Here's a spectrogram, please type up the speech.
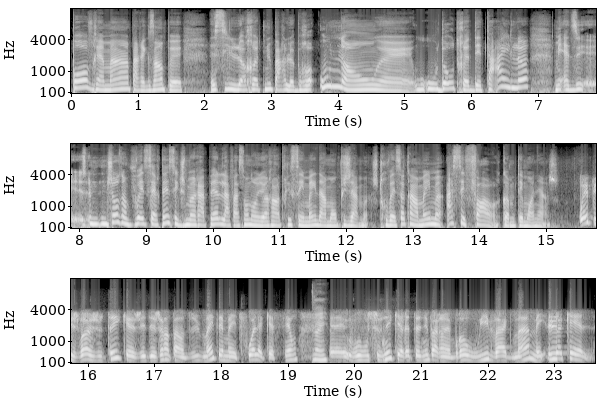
pas vraiment, par exemple, euh, s'il l'a retenu par le bras ou non, euh, ou, ou d'autres détails. Là. Mais elle dit, euh, une chose dont vous pouvez être certain, c'est que je me rappelle la façon dont il a rentré ses mains dans mon pyjama. Je trouvais ça quand même assez fort comme témoignage. Oui, puis je vais ajouter que j'ai déjà entendu maintes et maintes fois la question. Oui. Euh, vous vous souvenez qu'il aurait tenu par un bras? Oui, vaguement, mais lequel?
